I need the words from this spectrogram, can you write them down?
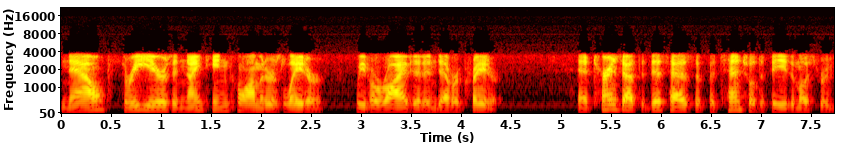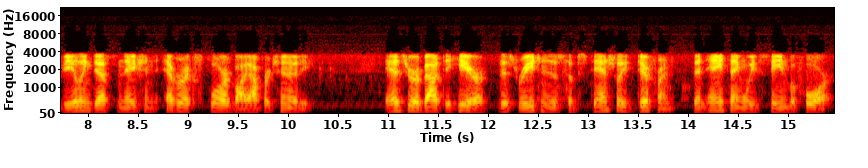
Now, three years and 19 kilometers later, we've arrived at Endeavour Crater. And it turns out that this has the potential to be the most revealing destination ever explored by Opportunity. As you're about to hear, this region is substantially different than anything we've seen before.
